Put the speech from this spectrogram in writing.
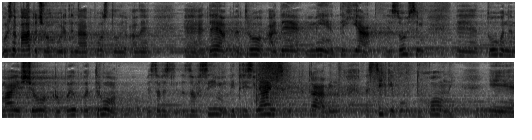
можна багато чого говорити на апостолів, але е, де Петро, а де ми, де я? Я зовсім е, того не маю, що робив Петро. Ми зовсім відрізняємося від Петра. Він настільки був духовний. І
